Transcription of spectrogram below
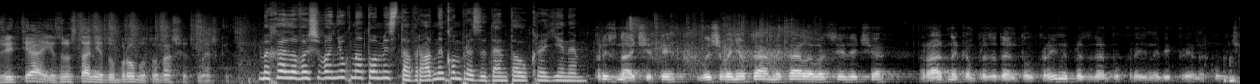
життя і зростання добробуту наших мешканців. Михайло Вишиванюк натомість став радником президента України. Призначити Вишиванюка Михайла Васильовича радником президента України, президента України Віктора Януковича.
